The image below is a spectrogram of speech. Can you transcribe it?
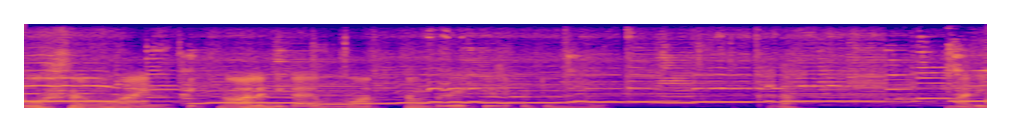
కోసము ఆయన టెక్నాలజీ కాదు మొత్తం బ్రేక్ చేసి పెట్టి ఉన్నాడు. కదా? మరి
